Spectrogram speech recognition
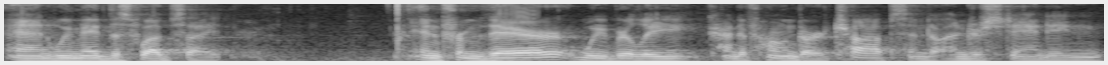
and we made this website. And from there, we really kind of honed our chops into understanding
